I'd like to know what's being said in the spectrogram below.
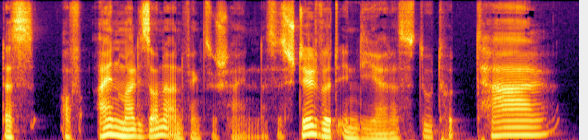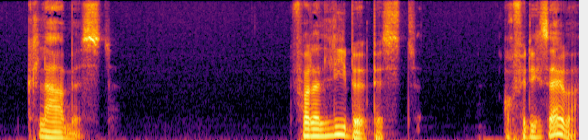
dass auf einmal die Sonne anfängt zu scheinen, dass es still wird in dir, dass du total klar bist, voller Liebe bist, auch für dich selber.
